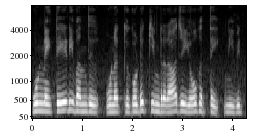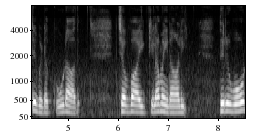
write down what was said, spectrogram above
உன்னை தேடி வந்து உனக்கு கொடுக்கின்ற ராஜயோகத்தை நீ விட்டுவிடக்கூடாது செவ்வாய் கிழமை நாளில் திருவோண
